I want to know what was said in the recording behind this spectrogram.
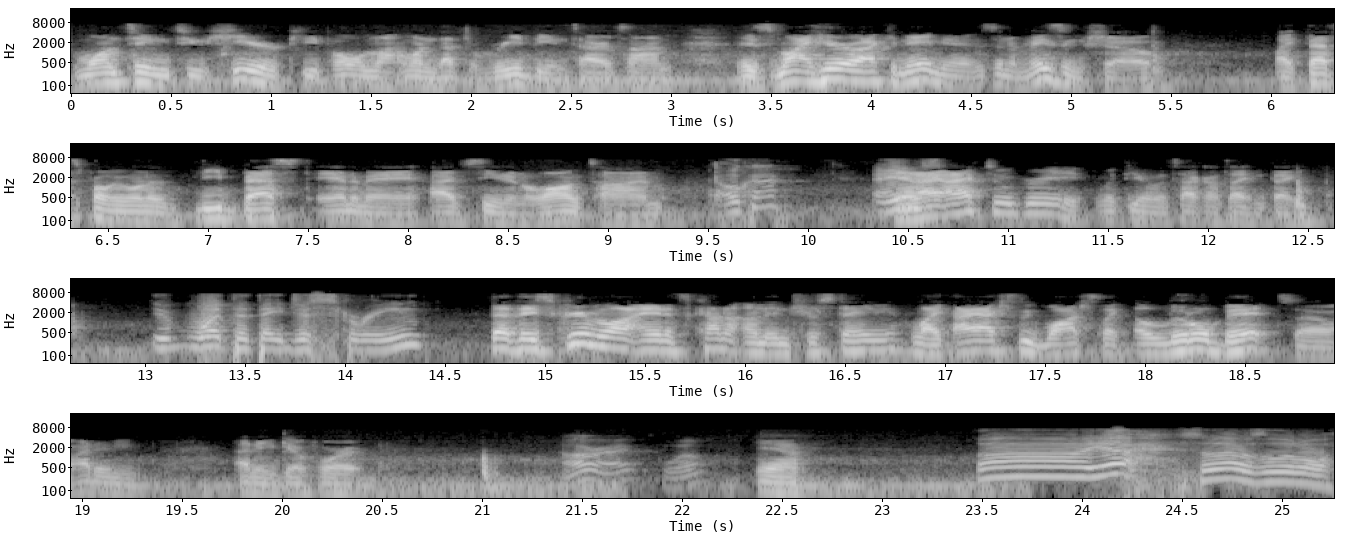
wanting to hear people, not wanting to have to read the entire time. Is My Hero Academia is an amazing show. Like that's probably one of the best anime I've seen in a long time. Okay. And, I, I have to agree with you on the Attack on Titan thing. what did they just scream? That they scream a lot and it's kind of uninteresting. Like I actually watched like a little bit, so I didn't, I didn't go for it. All right. Well. Yeah. Uh, yeah. So that was a little,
